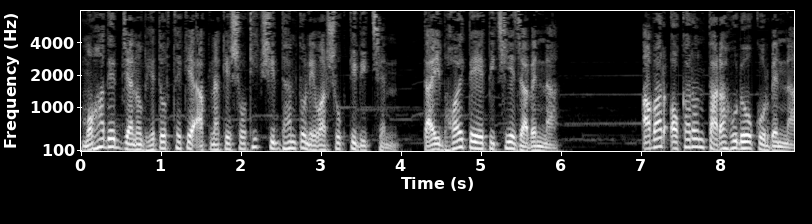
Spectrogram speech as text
মহাদেব যেন ভেতর থেকে আপনাকে সঠিক সিদ্ধান্ত নেওয়ার শক্তি দিচ্ছেন, তাই ভয় পেয়ে পিছিয়ে যাবেন না। আবার অকারণ তাড়াহুড়োও করবেন না।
